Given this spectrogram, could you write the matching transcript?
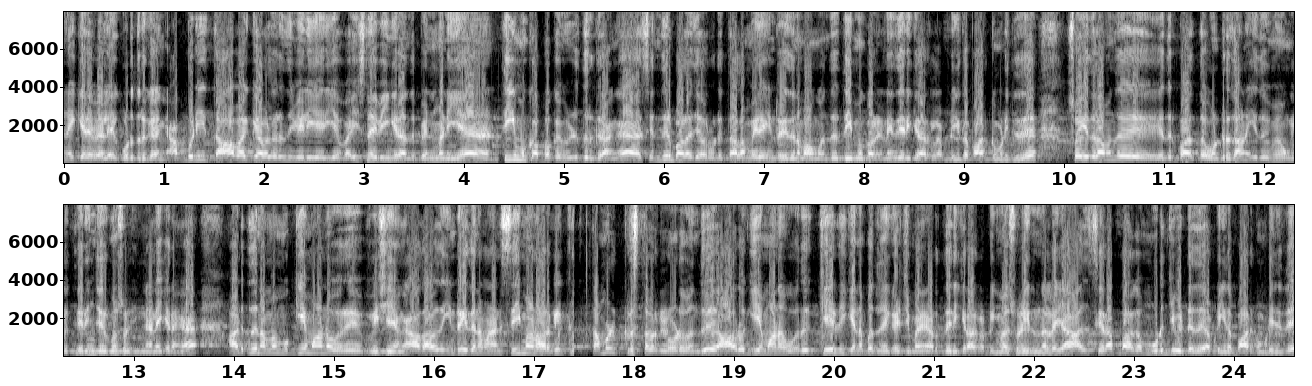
இணைக்கிற வேலையை கொடுத்துருக்காங்க. அப்படி தாவக்காவில இருந்து வெளியேறிய வைஷ்ணவிங்கிற அந்த பெண்மணியை திமுக பக்கம் இழுத்திருக்காங்க செந்தில் பாலாஜி அவருடைய தலைமையில் இன்றைய தினம் அவங்க வந்து திமுக இணைந்திருக்கிறார்கள் அப்படிங்கிறத பார்க்க முடிந்தது. ஸோ இதெல்லாம் வந்து எதிர்பார்த்த ஒன்று தான் இதுவுமே உங்களுக்கு தெரிஞ்சிருக்கும் சொல்லி நினைக்கிறேங்க. அடுத்து நம்ம முக்கியமான ஒரு விஷயங்க அதாவது இன்றைய தினம் நான் சீமான் அவர்கள் தமிழ் கிறிஸ்தவர்களோடு வந்து ஆரோக்கியமான ஒரு கேள்விக்கான பதில் நிகழ்ச்சி மாதிரி நடத்திருக்கிறார்கள் அப்படிங்கிற மாதிரி சொல்லியிருந்தேன் இல்லையா? அது சிறப்பாக முடிஞ்சு விட்டது அப்படிங்கிறத பார்க்க முடிந்தது.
